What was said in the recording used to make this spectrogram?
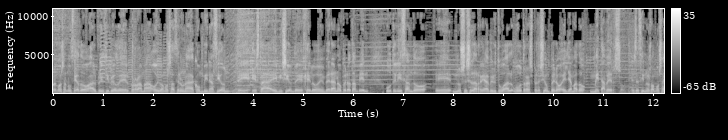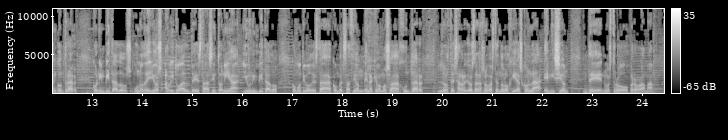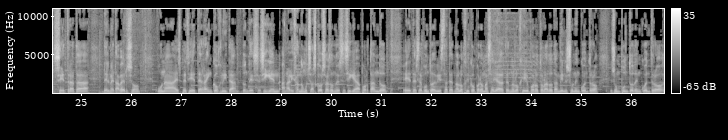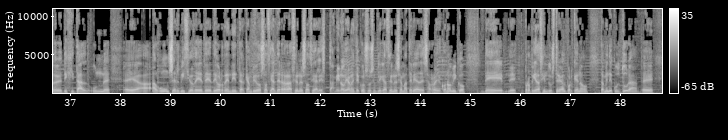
Como hemos anunciado al principio del programa, hoy vamos a hacer una combinación de esta emisión de Gelo en verano, pero también utilizando, eh, no sé si la realidad virtual u otra expresión, pero el llamado metaverso. Es decir, nos vamos a encontrar con invitados, uno de ellos habitual de esta sintonía y un invitado con motivo de esta conversación, en la que vamos a juntar los desarrollos de las nuevas tecnologías con la emisión de nuestro programa. Se trata del metaverso, una especie de terra incógnita, donde se siguen analizando muchas cosas donde se sigue aportando eh, desde el punto de vista tecnológico, pero más allá de la tecnología y por otro lado también es un encuentro, es un punto de encuentro eh, digital, un, eh, algo, un servicio de, de, orden de intercambio social, de relaciones sociales, también obviamente con sus implicaciones en materia de desarrollo económico, de, propiedad industrial, ¿por qué no? También de cultura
